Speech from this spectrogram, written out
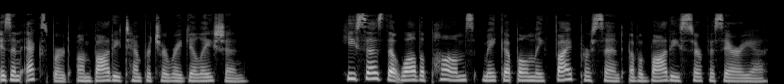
is an expert on body temperature regulation. He says that while the palms make up only 5% of a body's surface area,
